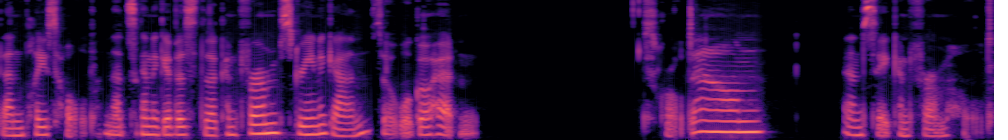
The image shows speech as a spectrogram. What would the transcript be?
then place hold. And that's going to give us the confirm screen again. So we'll go ahead and scroll down and say confirm hold.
